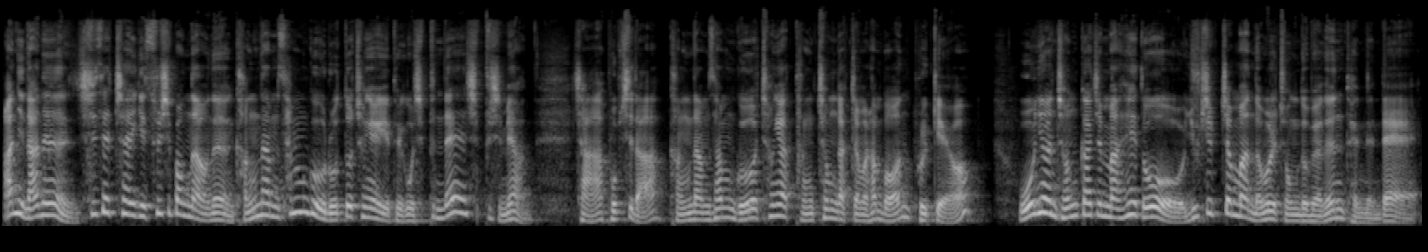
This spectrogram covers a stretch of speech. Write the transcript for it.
아니 나는 시세 차익이 수십억 나오는 강남 3구 로또 청약이 되고 싶은데 싶으시면 자 봅시다. 강남 3구 청약 당첨 가점을 한번 볼게요. 5년 전까지만 해도 60점만 넘을 정도면은 됐는데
